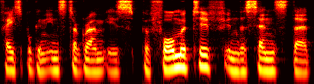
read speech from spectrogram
Facebook and Instagram is performative in the sense that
